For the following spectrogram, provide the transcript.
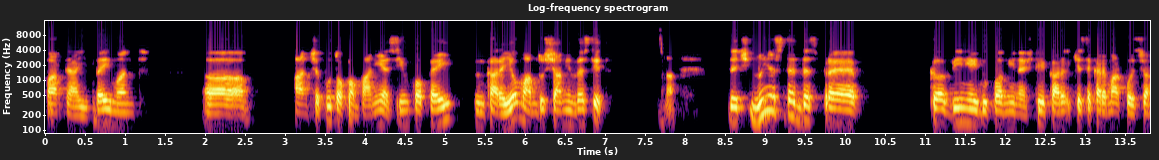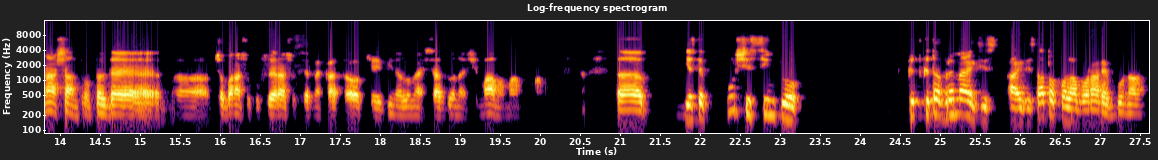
partea e-payment. Uh, a început o companie, Sinfopay, în care eu m-am dus și am investit. Da? Deci nu este despre că vin ei după mine, știi, care, chestie care m-ar poziționa așa într-un fel de uh, ciobanașul cu fluierașul fermecată, ok, vine lumea și se adună și mamă, mamă, mamă. Uh, este pur și simplu cât, câtă vreme a, exist, a existat o colaborare bună,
